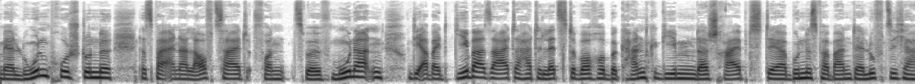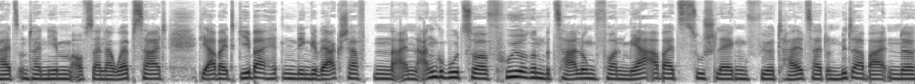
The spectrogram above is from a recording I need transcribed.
mehr Lohn pro Stunde. Das bei einer Laufzeit von zwölf Monaten. Und die Arbeitgeberseite hatte letzte Woche bekannt gegeben, da schreibt der Bundesverband der Luftsicherheitsunternehmen auf seiner Website, die Arbeitgeber hätten den Gewerkschaften ein Angebot zur früheren Bezahlung von Mehrarbeitszuschlägen für Teilzeit- und Mitarbeitende,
